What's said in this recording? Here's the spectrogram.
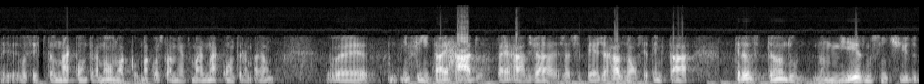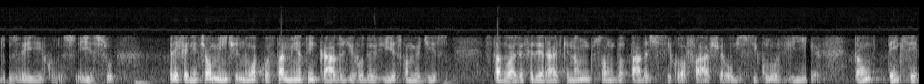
eh, você estando na contramão, no acostamento, mas na contramão, é, enfim, está errado, está errado, já, já se perde a razão. Você tem que estar tá transitando no mesmo sentido dos veículos. Isso, preferencialmente, no acostamento, em caso de rodovias, como eu disse, estaduais e federais, que não são dotadas de ciclofaixa ou de ciclovia. Então, tem que ser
